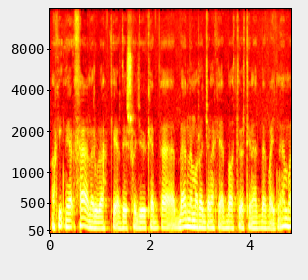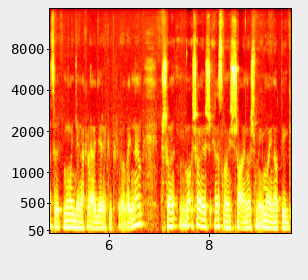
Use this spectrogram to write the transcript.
akiknél felmerül a kérdés, hogy ők ebbe benne maradjanak ebbe a történetbe, vagy nem, az, hogy mondjanak le a gyerekükről, vagy nem. Sajnos, én azt mondom, hogy sajnos még mai napig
